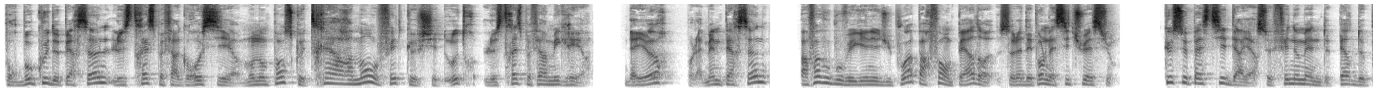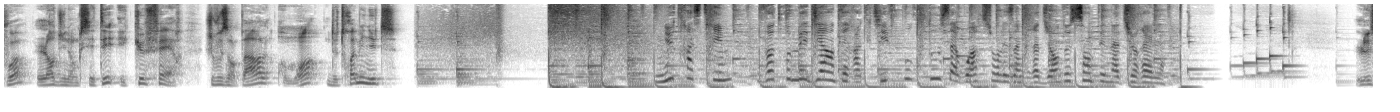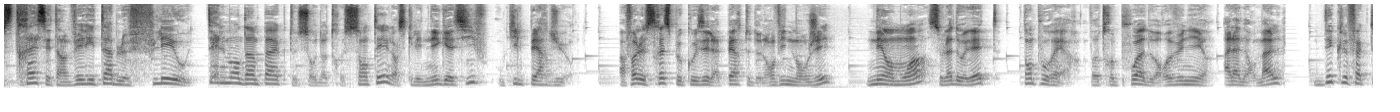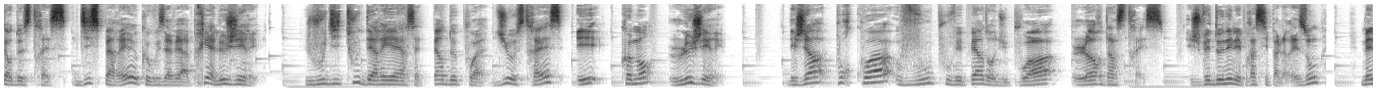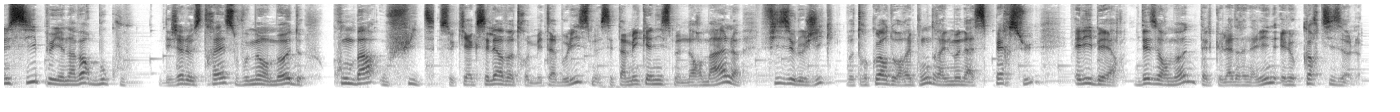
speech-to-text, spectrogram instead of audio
Pour beaucoup de personnes, le stress peut faire grossir, mais on pense que très rarement au fait que chez d'autres, le stress peut faire maigrir. D'ailleurs, pour la même personne, parfois vous pouvez gagner du poids, parfois en perdre, cela dépend de la situation. Que se passe-t-il derrière ce phénomène de perte de poids lors d'une anxiété et que faire? Je vous en parle en moins de 3 minutes. NutraStream, votre média interactif pour tout savoir sur les ingrédients de santé naturelle. Le stress est un véritable fléau, tellement d'impact sur notre santé lorsqu'il est négatif ou qu'il perdure. Parfois le stress peut causer la perte de l'envie de manger, néanmoins cela doit être temporaire. Votre poids doit revenir à la normale dès que le facteur de stress disparaît et que vous avez appris à le gérer. Je vous dis tout derrière cette perte de poids due au stress et comment le gérer. Déjà, pourquoi vous pouvez perdre du poids lors d'un stress? Je vais donner les principales raisons, même s'il peut y en avoir beaucoup. Déjà, le stress vous met en mode combat ou fuite, ce qui accélère votre métabolisme. C'est un mécanisme normal, physiologique. Votre corps doit répondre à une menace perçue et libère des hormones telles que l'adrénaline et le cortisol.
